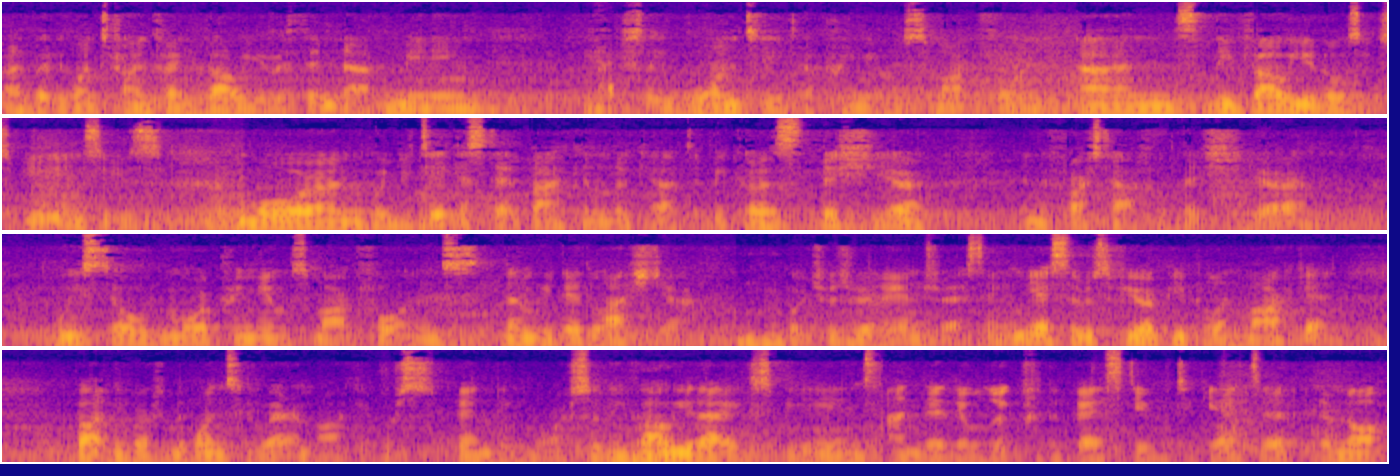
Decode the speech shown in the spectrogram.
uh, but they want to try and find value within that, meaning they actually wanted a premium smartphone and they value those experiences more. And when you take a step back and look at it, because this year, in the first half of this year, we sold more premium smartphones than we did last year, mm-hmm. which was really interesting. And yes, there was fewer people in market, but they were the ones who were in market were spending more. So they value that experience and they, they will look for the best deal to get it. They're not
